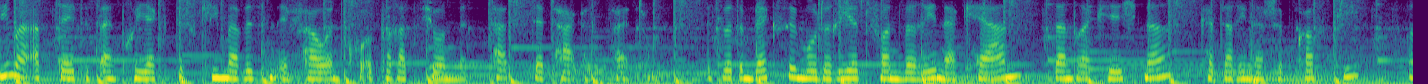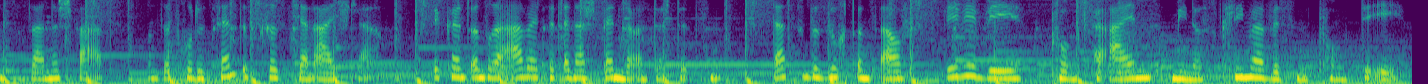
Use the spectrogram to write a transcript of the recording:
Klima-Update ist ein Projekt des Klimawissen e.V. in Kooperation mit Taz der Tageszeitung. Es wird im Wechsel moderiert von Verena Kern, Sandra Kirchner, Katharina Schipkowski und Susanne Schwarz. Unser Produzent ist Christian Eichler. Ihr könnt unsere Arbeit mit einer Spende unterstützen. Dazu besucht uns auf www.verein-klimawissen.de.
